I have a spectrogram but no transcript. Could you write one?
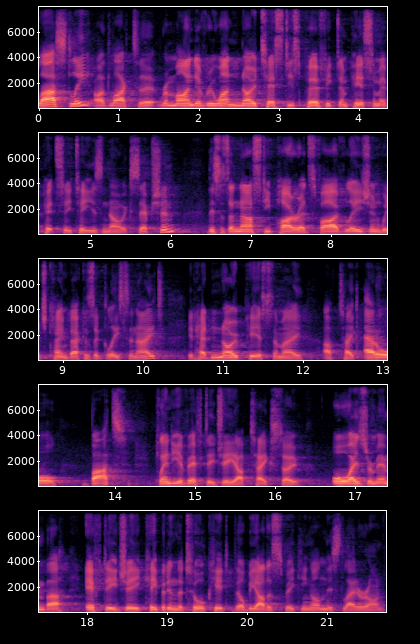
Lastly, I'd like to remind everyone no test is perfect and PSMA PET CT is no exception. This is a nasty PIRADS 5 lesion which came back as a Gleason 8. It had no PSMA uptake at all, but plenty of FDG uptake. So always remember FDG, keep it in the toolkit. There'll be others speaking on this later on.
